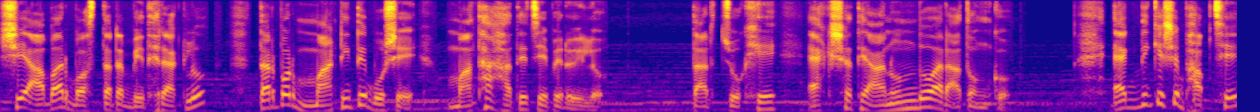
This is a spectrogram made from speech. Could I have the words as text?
সে আবার বস্তাটা বেঁধে রাখল, তারপর মাটিতে বসে মাথা হাতে চেপে রইল। তার চোখে একসাথে আনন্দ আর আতঙ্ক। একদিকে সে ভাবছে,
